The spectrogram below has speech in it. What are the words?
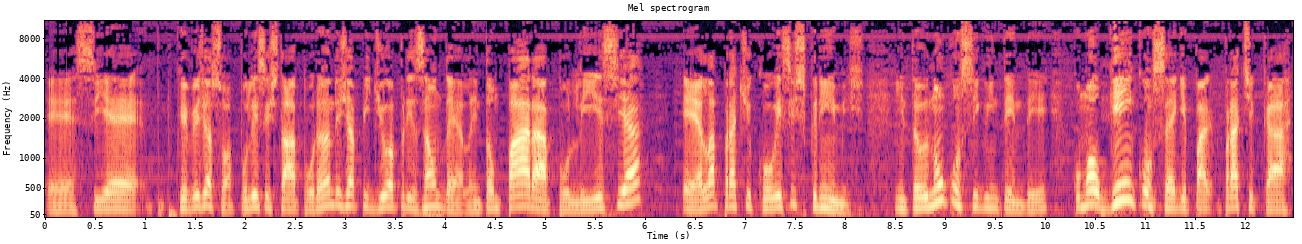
é, se é... Porque, veja só, a polícia está apurando e já pediu a prisão dela. Então, para a polícia, ela praticou esses crimes. Então eu não consigo entender como alguém consegue praticar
